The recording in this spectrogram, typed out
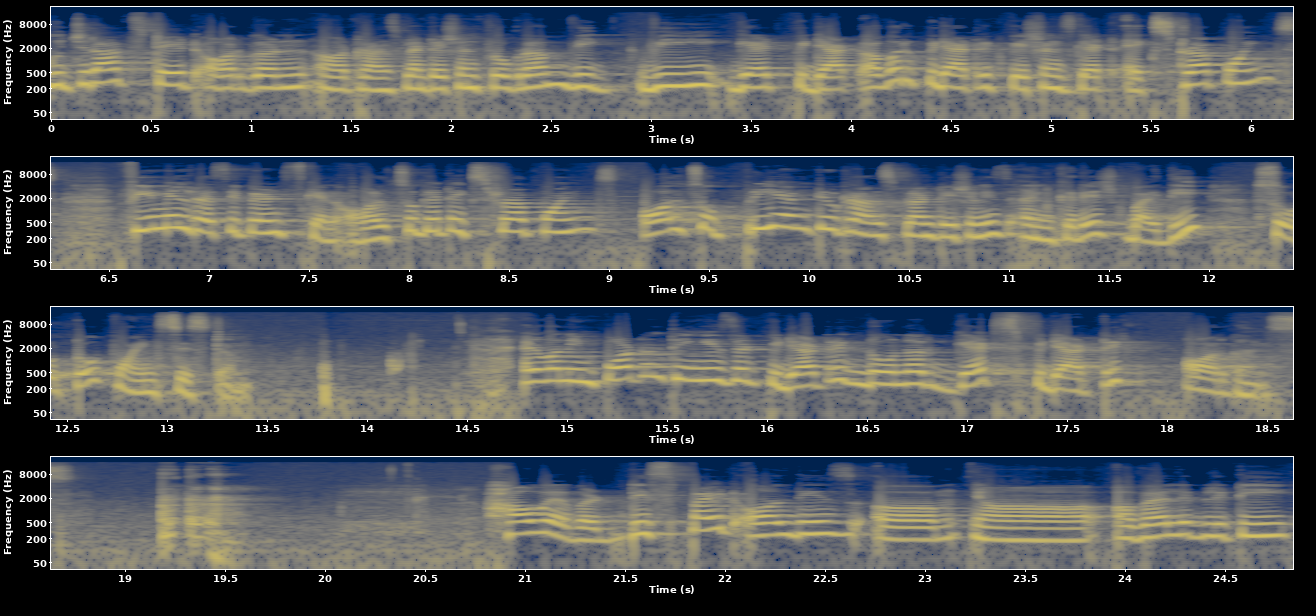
Gujarat state organ uh, transplantation program we we get pediat our pediatric patients get extra points. Female recipients can also get extra points. Also preemptive transplantation is encouraged by the SOTTO point system. And one important thing is that pediatric donor gets pediatric organs However, despite all these um, uh, availability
